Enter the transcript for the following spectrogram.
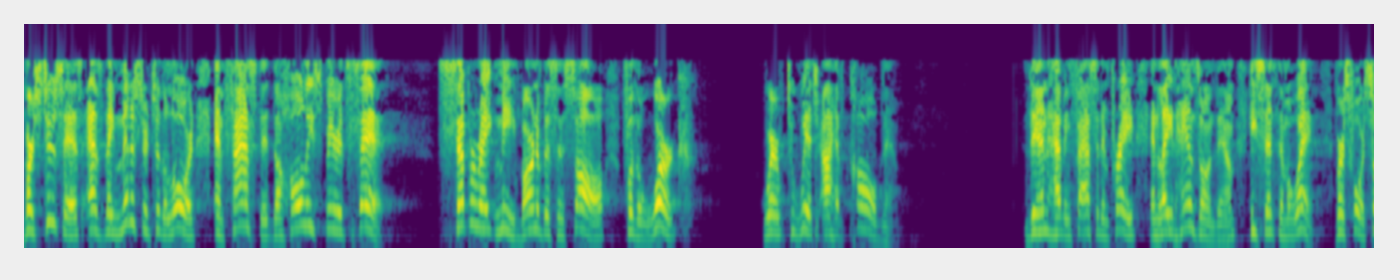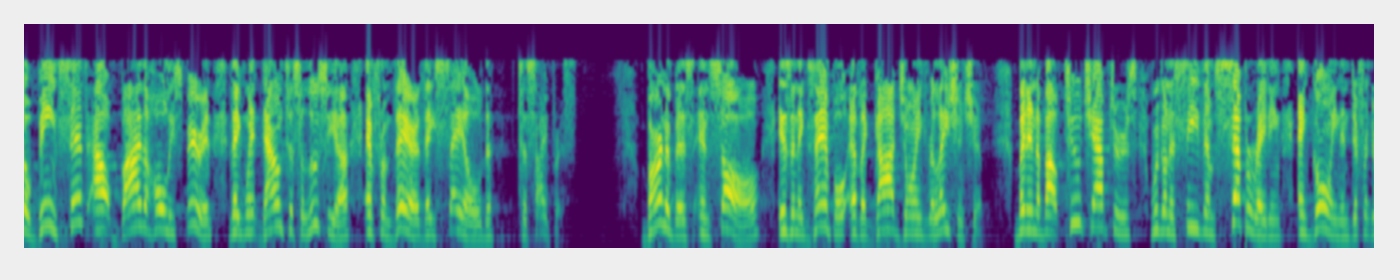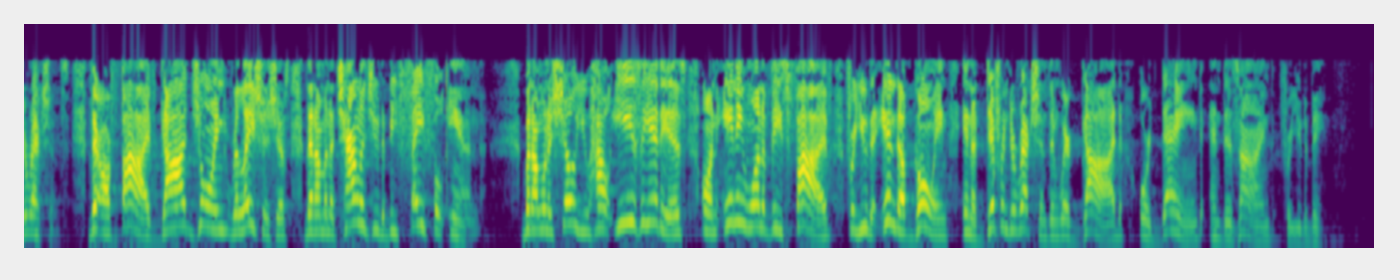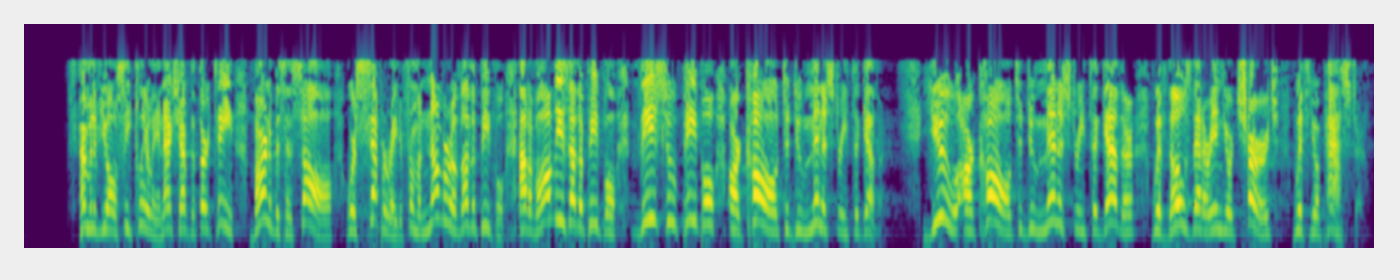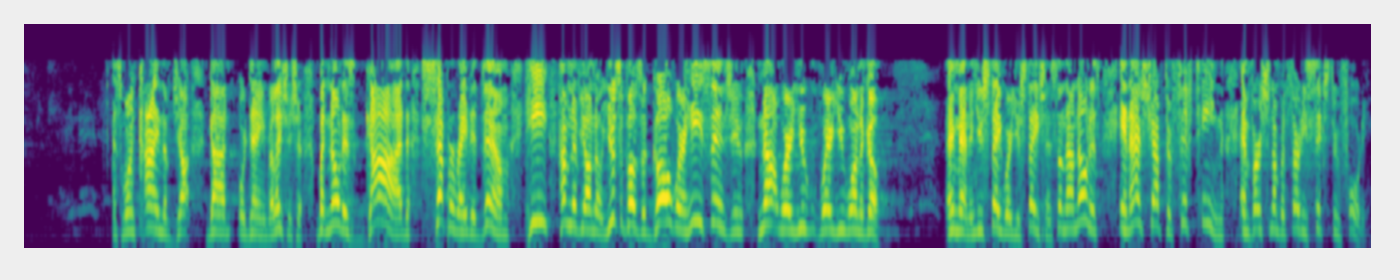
Verse 2 says, As they ministered to the Lord and fasted, the Holy Spirit said, Separate me, Barnabas and Saul, for the work where, to which I have called them. Then, having fasted and prayed and laid hands on them, he sent them away. Verse 4 So being sent out by the Holy Spirit, they went down to Seleucia, and from there they sailed to Cyprus. Barnabas and Saul is an example of a God joined relationship. But in about two chapters, we're going to see them separating and going in different directions. There are five God joined relationships that I'm going to challenge you to be faithful in. But I want to show you how easy it is on any one of these five for you to end up going in a different direction than where God ordained and designed for you to be. How many of you all see clearly in Acts chapter 13, Barnabas and Saul were separated from a number of other people. Out of all these other people, these two people are called to do ministry together. You are called to do ministry together with those that are in your church with your pastor. It's one kind of God ordained relationship. But notice God separated them. He, how many of y'all know you're supposed to go where He sends you, not where you, where you want to go. Amen. And you stay where you're stationed. So now notice in Acts chapter 15 and verse number 36 through 40.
